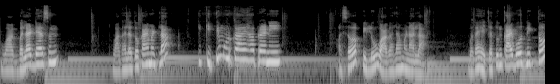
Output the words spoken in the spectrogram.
वाघ बलाढ्य असून. वाघाला तो काय म्हटला? की किती मूर्ख आहे हा प्राणी. असं पिलू वाघाला म्हणाला. बघा ह्याच्यातून काय बोध निघतो?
